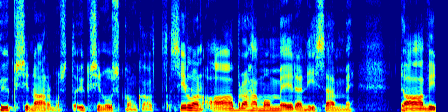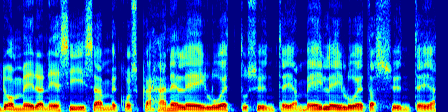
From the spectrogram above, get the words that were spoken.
yksin armosta, yksin uskon kautta. Silloin Abraham on meidän isämme, Daavid on meidän esi-isämme, koska hänelle ei luettu syntejä, meille ei lueta syntejä.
